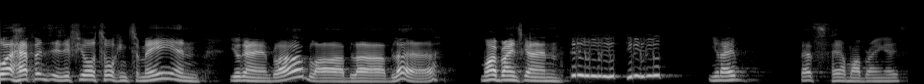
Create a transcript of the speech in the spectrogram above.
what happens is if you're talking to me and you're going blah, blah, blah, blah, my brain's going, you know, that's how my brain goes.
